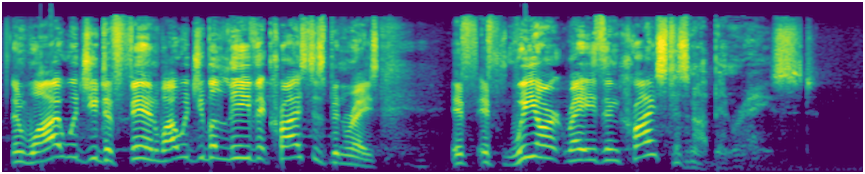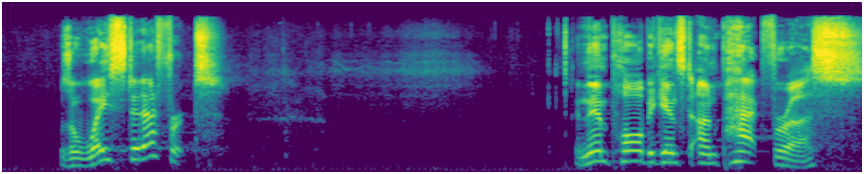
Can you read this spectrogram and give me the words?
then why would you defend, why would you believe that Christ has been raised? If, if we aren't raised, then Christ has not been raised It was a wasted effort. And then Paul begins to unpack for us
